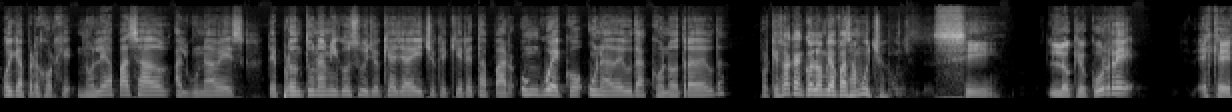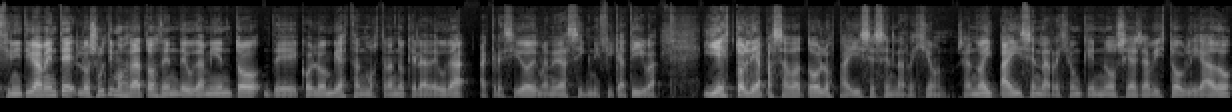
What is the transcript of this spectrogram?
Oiga, pero Jorge, ¿no le ha pasado alguna vez de pronto un amigo suyo que haya dicho que quiere tapar un hueco, una deuda con otra deuda? Porque eso acá en Colombia pasa mucho. Sí, lo que ocurre es que definitivamente los últimos datos de endeudamiento de Colombia están mostrando que la deuda ha crecido de manera significativa. Y esto le ha pasado a todos los países en la región. O sea, no hay país en la región que no se haya visto obligado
